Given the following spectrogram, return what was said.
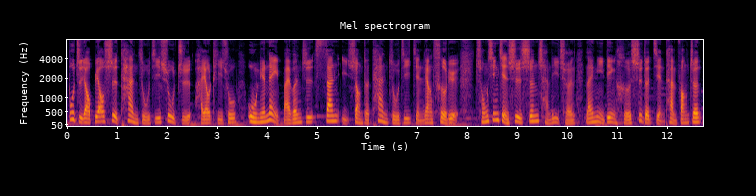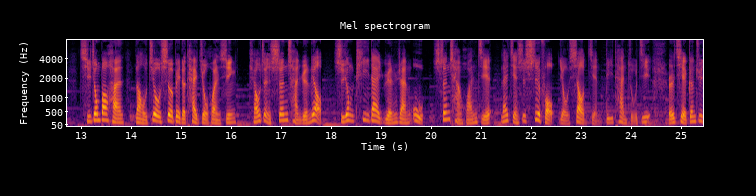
不只要标示碳足迹数值，还要提出五年内百分之三以上的碳足迹减量策略，重新检视生产历程，来拟定合适的减碳方针，其中包含老旧设备的汰旧换新。调整生产原料，使用替代原燃物。生产环节来检视是否有效减低碳足迹，而且根据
